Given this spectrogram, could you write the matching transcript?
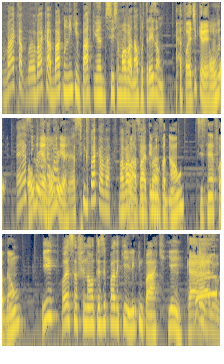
vai, acabar, vai acabar com o Linkin Park ganhando de System of a Down por 3x1. Pode crer. Vamos ver. É assim Vamos que vai ver, acabar, vamos ver. cara. É assim que vai acabar. Mas vai Ó, lá, vai, Sistema próximo. fodão. Sistema é fodão. E olha essa final antecipada aqui, Linkin Park. E aí? Caralho,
